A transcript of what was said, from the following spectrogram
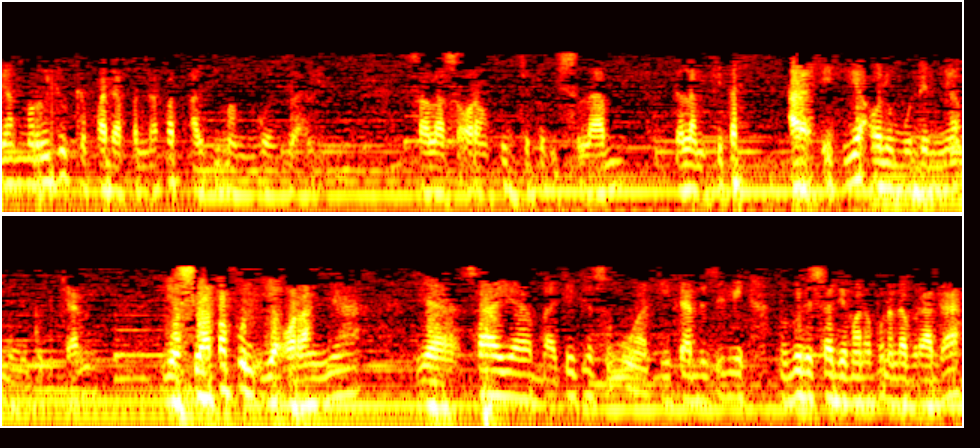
yang merujuk kepada pendapat Al-Imam Ghazali salah seorang pencetus Islam dalam kitab Al-Ihya Ulumuddinnya menyebutkan ya siapa pun ia orangnya ya saya bacanya semua kita di sini pemirsa di mana pun anda berada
